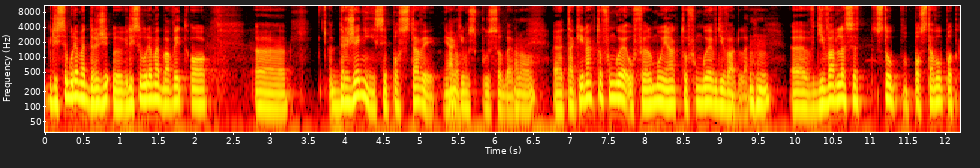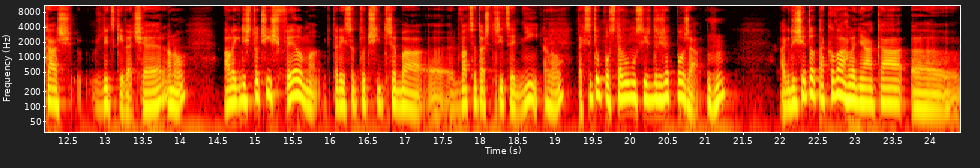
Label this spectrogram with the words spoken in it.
když, se budeme drž, když se budeme bavit o eh, držení si postavy nějakým ano. způsobem, ano. Eh, tak jinak to funguje u filmu, jinak to funguje v divadle. Mm-hmm. V divadle se s tou postavou potkáš vždycky večer, ano. ale když točíš film, který se točí třeba 20 až 30 dní, ano. tak si tu postavu musíš držet pořád. Mm-hmm. A když je to takováhle nějaká uh,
